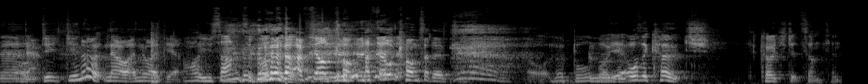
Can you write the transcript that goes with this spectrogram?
Uh, Do, do you know it? No, I had no idea. Oh, you sounded so confident. I felt com- I felt confident. oh, the ball boy. Yeah, or the coach. The coach did something.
